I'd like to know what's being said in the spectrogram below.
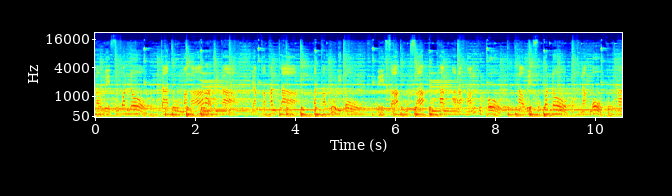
ทาเวสสุวรรณโดจาตุมหาราชิกา ยักขพันตา ปัทภูริโต เวสะภุสะทังอรหังพุทโธทาเวสสุวรรณโดนะโมพุทธา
